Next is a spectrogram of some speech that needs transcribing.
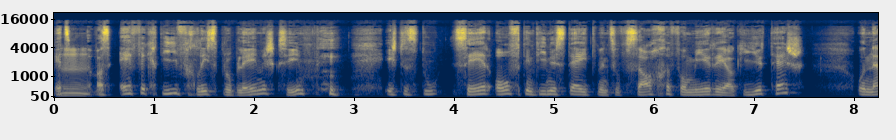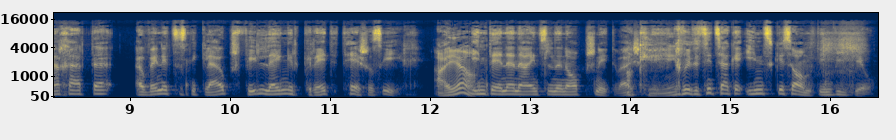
Jetzt, was effektiv ein bisschen das Problem war, ist, dass du sehr oft in deinen Statements auf Sachen von mir reagiert hast und nachher, dann, auch wenn du jetzt das nicht glaubst, viel länger geredet hast als ich. Ah ja. In diesen einzelnen Abschnitten, weißt Okay. Ich würde jetzt nicht sagen insgesamt im Video,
